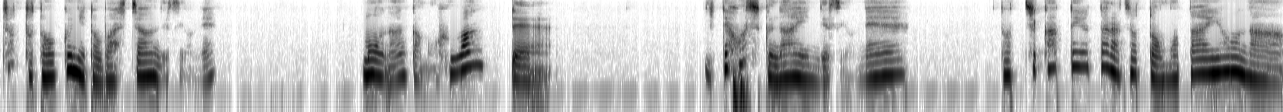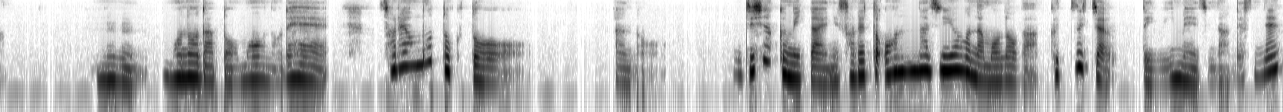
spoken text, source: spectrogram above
ちょっと遠くに飛ばしちゃうんですよね。もうなんかもう不安っていてほしくないんですよね。どっちかって言ったらちょっと重たいような、うん、ものだと思うので、それを持っとくと、あの、磁石みたいにそれと同じようなものがくっついちゃうっていうイメージなんですね。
